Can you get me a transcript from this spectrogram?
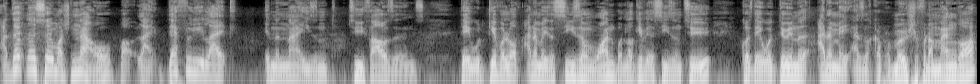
I don't know so much now, but like definitely like in the 90s and 2000s, they would give a lot of animes a season one, but not give it a season two because they were doing the anime as like a promotion for the manga.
